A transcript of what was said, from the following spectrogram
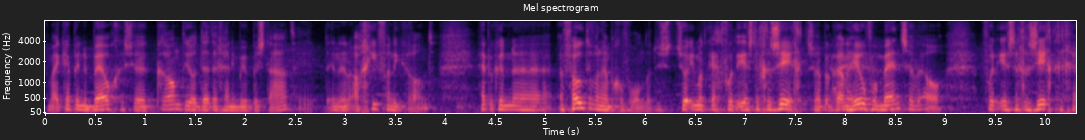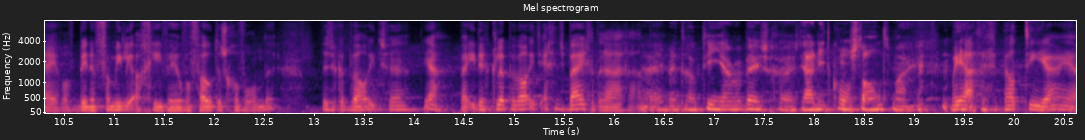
Maar ik heb in de Belgische krant, die al 30 jaar niet meer bestaat, in een archief van die krant, heb ik een, eh, een foto van hem gevonden. Dus zo iemand krijgt voor het eerste gezicht. Zo heb ik aan heel veel mensen wel voor het eerste gezicht gegeven. Of binnen familiearchieven heel veel foto's gevonden. Dus ik heb wel iets, eh, ja, bij iedere club wel iets, echt iets bijgedragen aan Ja, je bent er ook tien jaar mee bezig geweest. Ja, niet constant, maar... Maar ja, wel tien jaar, ja.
